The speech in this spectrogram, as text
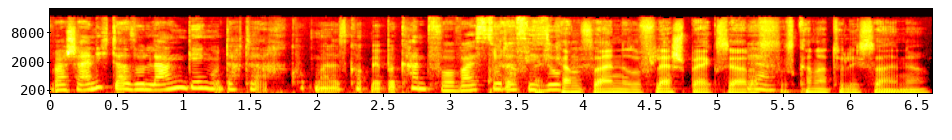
wahrscheinlich da so lang ging und dachte, ach guck mal, das kommt mir bekannt vor, weißt du, dass sie so. kann es sein, so Flashbacks, ja, das, ja. das kann natürlich sein, ja.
